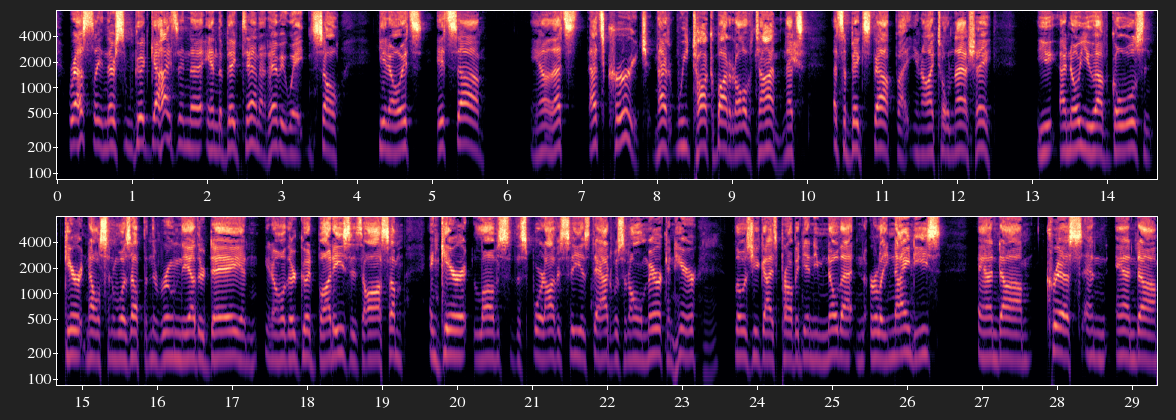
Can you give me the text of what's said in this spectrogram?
wrestling. There's some good guys in the in the Big Ten at heavyweight, and so you know, it's it's uh, you know, that's that's courage. And that we talk about it all the time, and that's that's a big step. But you know, I told Nash, hey, you, I know you have goals, and Garrett Nelson was up in the room the other day, and you know they're good buddies. is awesome, and Garrett loves the sport. Obviously, his dad was an All American here. Mm-hmm. Those of you guys probably didn't even know that in the early '90s, and um, Chris and and uh,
